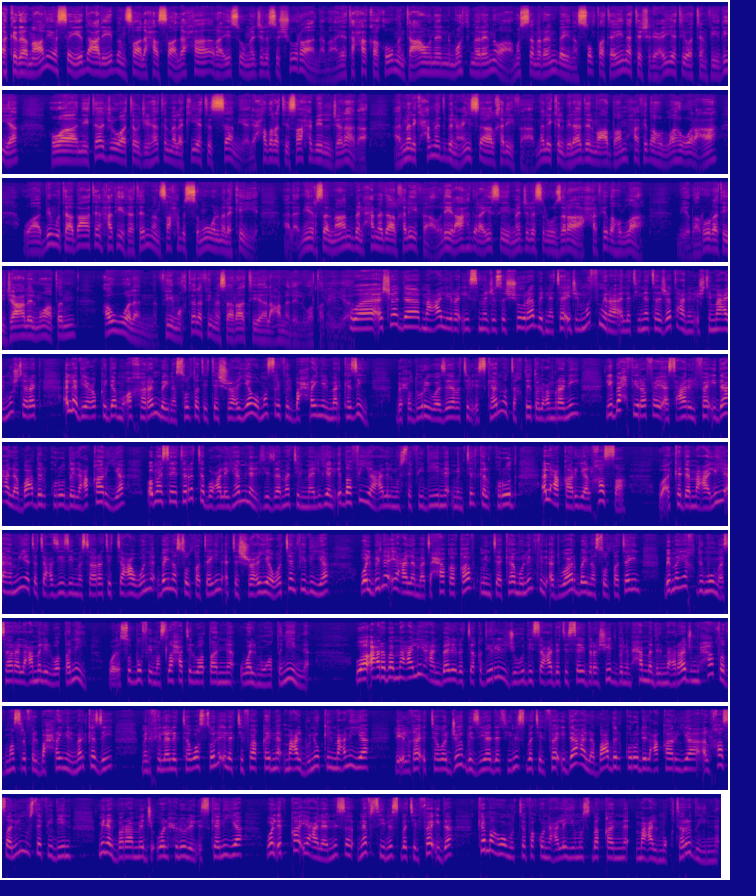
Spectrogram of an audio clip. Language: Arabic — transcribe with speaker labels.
Speaker 1: أكد معالي السيد علي بن صالح الصالح رئيس مجلس الشورى أن ما يتحقق من تعاون مثمر ومستمر بين السلطتين التشريعية والتنفيذية هو نتاج وتوجيهات الملكية السامية لحضرة صاحب الجلالة الملك حمد بن عيسى الخليفة ملك البلاد المعظم حفظه الله ورعاه وبمتابعة حثيثة من صاحب السمو الملكي الأمير سلمان بن حمد الخليفة ولي العهد رئيس مجلس الوزراء حفظه الله بضرورة جعل المواطن أولا في مختلف مسارات العمل الوطني.
Speaker 2: وأشاد معالي رئيس مجلس الشورى بالنتائج المثمرة التي نتجت عن الاجتماع المشترك الذي عقد مؤخرا بين السلطة التشريعية ومصرف البحرين المركزي بحضور وزارة الإسكان والتخطيط العمراني لبحث رفع أسعار الفائدة على بعض القروض العقارية وما سيترتب عليها من الالتزامات المالية الإضافية على المستفيدين من تلك القروض العقارية الخاصة. وأكد معاليه أهمية تعزيز مسارات التعاون بين السلطتين التشريعية والتنفيذية والبناء على ما تحقق من تكامل في الأدوار بين السلطتين بما يخدم مسار العمل الوطني ويصب في مصلحة الوطن والمواطنين. وأعرب معاليه عن بالغ التقدير لجهود سعادة السيد رشيد بن محمد المعراج محافظ مصرف البحرين المركزي من خلال التوصل إلى اتفاق مع البنوك المعنية لإلغاء التوجه بزيادة نسبة الفائدة على بعض القروض العقارية الخاصة للمستفيدين من البرامج والحلول الإسكانية والإبقاء على نفس نسبة الفائدة كما هو متفق عليه مسبقا مع المقترضين.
